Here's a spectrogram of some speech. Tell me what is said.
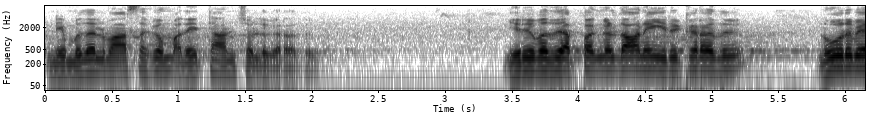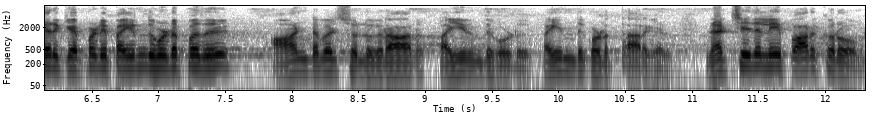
இன்றைய முதல் வாசகம் அதைத்தான் சொல்லுகிறது. இருபது அப்பங்கள் தானே இருக்கிறது. நூறு பேருக்கு எப்படி பகிர்ந்து கொடுப்பது? ஆண்டவர் சொல்லுகிறார் பகிர்ந்து கொடு பகிர்ந்து கொடுத்தார்கள். நச்சிதலை பார்க்கிறோம்.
